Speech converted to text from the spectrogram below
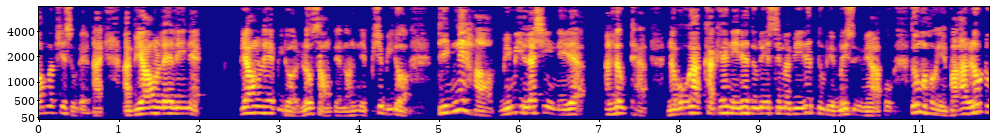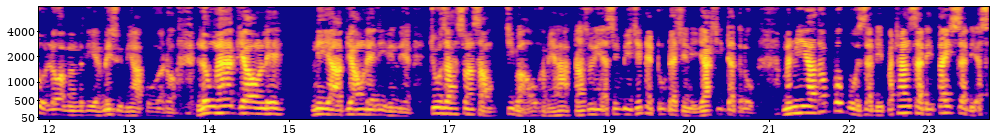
ကောင်းမဖြစ်ဆိုတဲ့အတိုင်းအပြောင်းလဲလေးနဲ့ပြောင်းလဲပြီးတော့လှုပ်ဆောင်တင်တော့နှစ်ဖြစ်ပြီးတော့ဒီနှစ်ဟာမိမိလက်ရှိနေတဲ့အလုတ်ထငကိုကခက်ခဲနေတဲ့သူတွေအစင်မပြေတဲ့သူတွေမိတ်ဆွေများအဖို့သို့မဟုတ်ရင်ဘာလုပ်လို့လောက်ရမှမသိတဲ့မိတ်ဆွေများအဖို့ကတော့လုပ်ငန်းအပြောင်းလဲနေရာအပြောင်းလဲနေနေစ조사စွမ်းဆောင်ကြည့်ပါဦးခင်ဗျာဒါဆိုရင်အစဉ်ပြေခြင်းနဲ့တိုးတက်ခြင်းတွေရရှိတတ်တယ်လို့မမြင်ရသောပုံကိုယ်ဇက်တွေပဋ္ဌာန်းဇက်တွေတိုက်ဇက်တွေအစ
